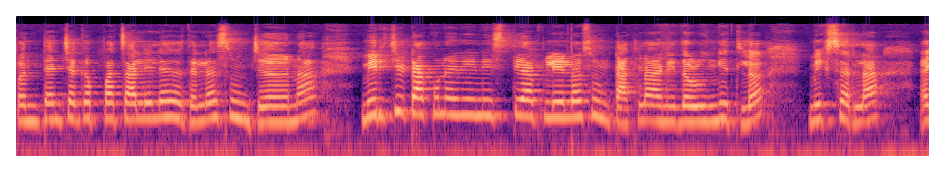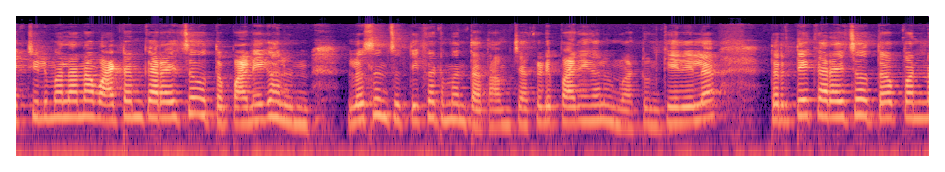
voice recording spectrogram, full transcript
पण त्यांच्या गप्पा चाललेल्या होत्या. लसूणचं ना मिरची टाकून आणि नुसती आपली लसूण टाकलं आणि दळून घेतलं मिक्सरला. ॲक्च्युली मला ना वाटण करायचं होतं पाणी घालून. लसूणचं तिखट म्हणतात आमच्याकडे पाणी घालून वाटून केलेलं. तर ते करायचं होतं पण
